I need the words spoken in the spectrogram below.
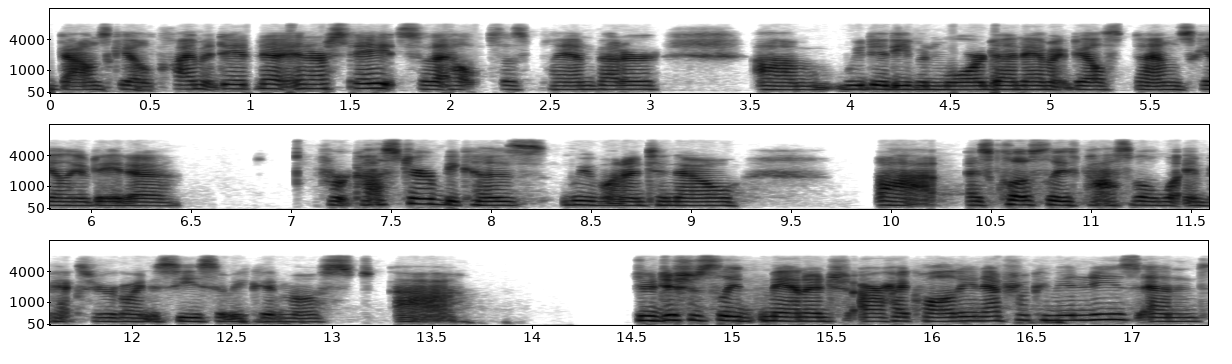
downscale climate data in our state, so that helps us plan better. Um, we did even more dynamic downscaling of data for Custer because we wanted to know uh, as closely as possible what impacts we were going to see, so we could most uh, judiciously manage our high quality natural communities. And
